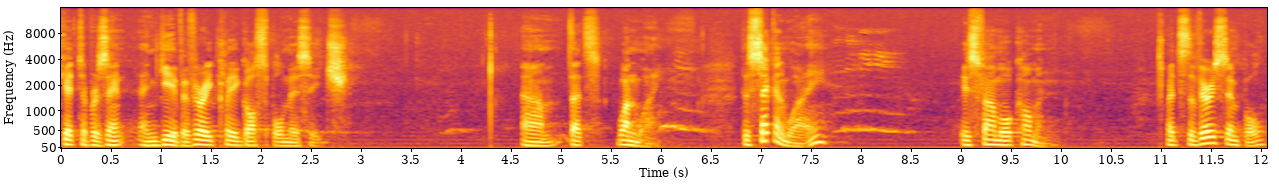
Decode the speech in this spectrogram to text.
get to present and give a very clear gospel message. Um, that's one way. The second way is far more common. It's the very simple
